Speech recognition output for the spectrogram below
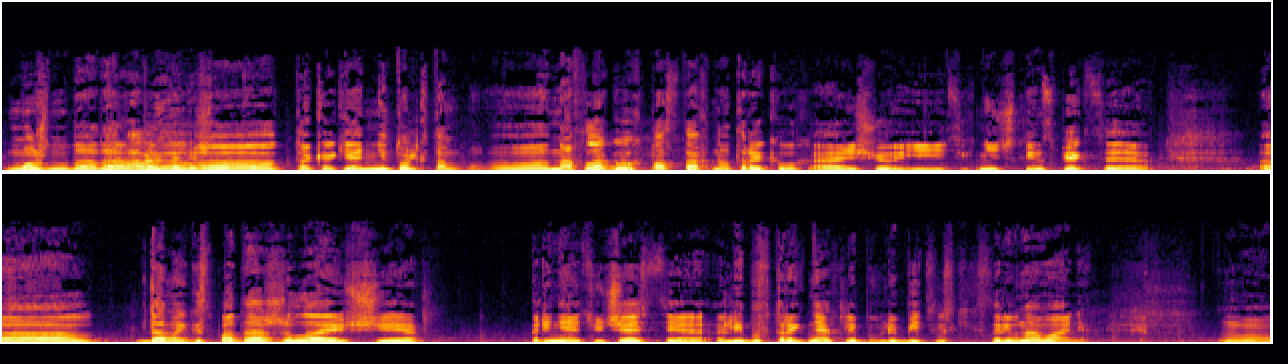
Можно, да, добавлю, да, да, э, так как я не только там э, на флаговых постах, на трековых, а еще и техническая инспекция. Э, дамы и господа, желающие принять участие либо в трек-днях, либо в любительских соревнованиях. Э,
